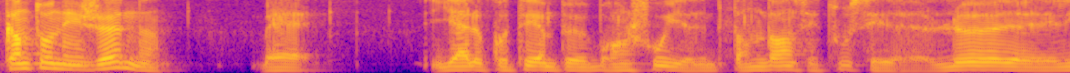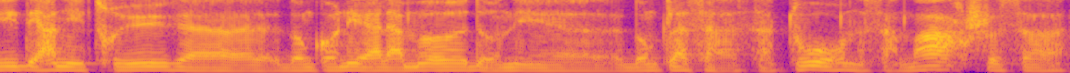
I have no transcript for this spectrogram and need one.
quand on est jeune, ben, il y a le côté un peu branchouille, il y a une tendance et tout, c'est le, les derniers trucs. donc on est à la mode, on est, donc là ça, ça tourne, ça marche, ça.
